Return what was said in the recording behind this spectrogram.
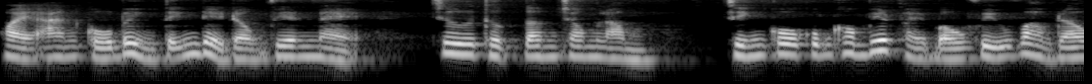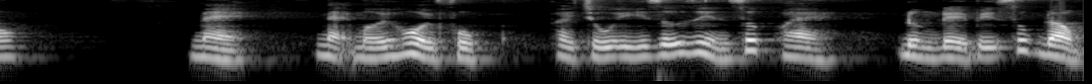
Hoài An cố bình tĩnh để động viên mẹ, chứ thực tâm trong lòng, chính cô cũng không biết phải bấu víu vào đâu. Mẹ, mẹ mới hồi phục, phải chú ý giữ gìn sức khỏe, đừng để bị xúc động.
